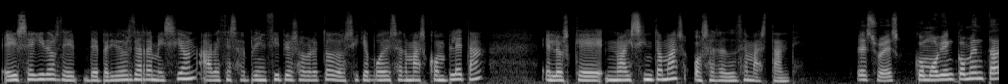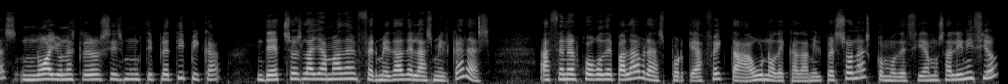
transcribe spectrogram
e ir seguidos de, periodos de remisión, a veces al principio sobre todo sí que puede ser más completa, en los que no hay síntomas o se reducen bastante. Eso es, como bien comentas, no hay una esclerosis múltiple típica, de hecho es la llamada enfermedad de las mil caras. Hacen el juego de palabras porque afecta a uno de cada mil personas, como decíamos al inicio,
